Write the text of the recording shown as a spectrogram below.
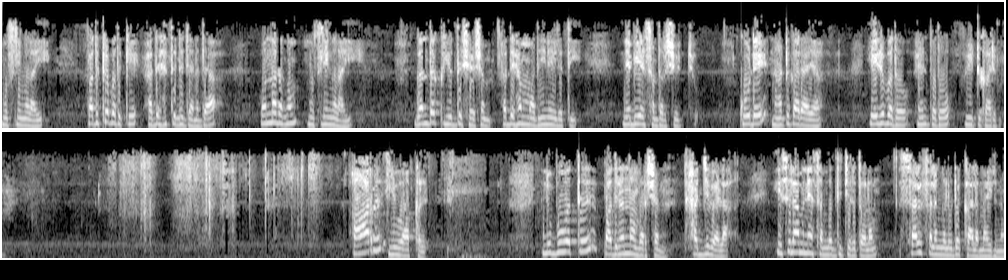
മുസ്ലിങ്ങളായി. പതുക്കെ പതുക്കെ അദ്ദേഹത്തിന്റെ ജനത ഒന്നടങ്കം മുസ്ലിങ്ങളായി. ഗന്ധക് യുദ്ധശേഷം അദ്ദേഹം മദീനയിലെത്തി. നബിയെ സന്ദർശിച്ചു. കൂടെ നാട്ടുകാരായ എഴുപതോ എൺപതോ വീട്ടുകാരും. ആറ് യുവാക്കൾ. നുബുവത്ത് പതിനൊന്നാം വർഷം ഹജ്ജ് വേള. ഇസ്ലാമിനെ സംബന്ധിച്ചിടത്തോളം സൽഫലങ്ങളുടെ കാലമായിരുന്നു.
